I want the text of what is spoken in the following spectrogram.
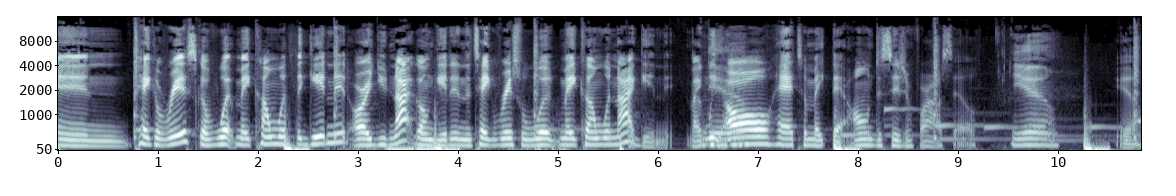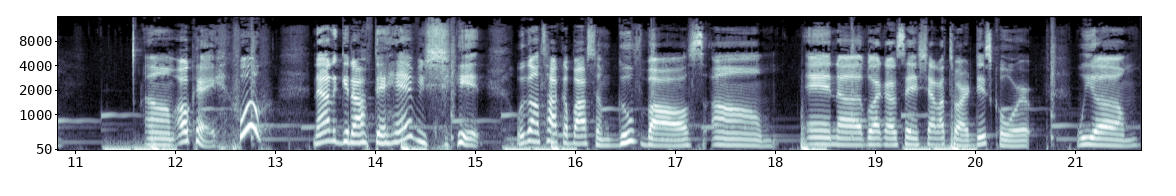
and take a risk of what may come with the getting it, or are you not gonna get it and take risk with what may come with not getting it? Like we all had to make that own decision for ourselves. Yeah. Yeah. Um, okay. Whew. Now to get off the heavy shit, we're gonna talk about some goofballs. Um, and uh, like I was saying, shout out to our Discord. We um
